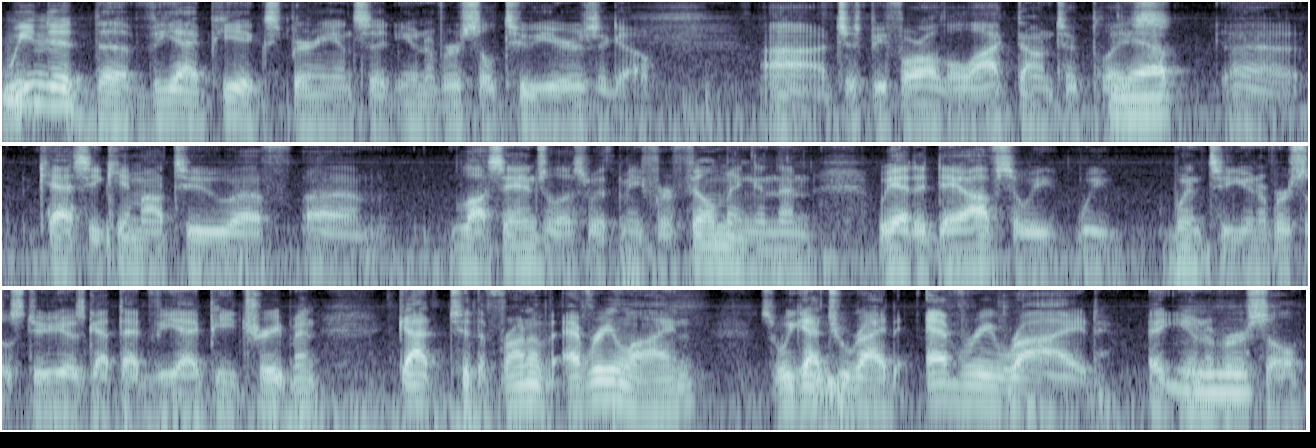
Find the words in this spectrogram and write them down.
We did the VIP experience at Universal two years ago, uh, just before all the lockdown took place. Yep. Uh, Cassie came out to uh, f- um, Los Angeles with me for filming, and then we had a day off, so we, we went to Universal Studios, got that VIP treatment, got to the front of every line, so we got to ride every ride at Universal.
